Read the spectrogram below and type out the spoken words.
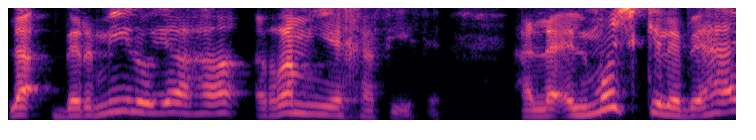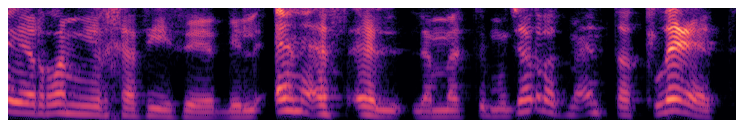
لا برمي له إياها رمية خفيفة. هلأ المشكلة بهاي الرمية الخفيفة بال NFL لما مجرد ما أنت طلعت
